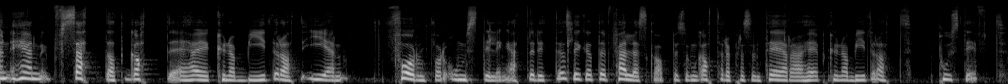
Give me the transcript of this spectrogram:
Men har en sett at GATT har kunnet bidratt i en form for omstilling etter dette, slik at det fellesskapet som GATT representerer, har kunnet bidratt positivt?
